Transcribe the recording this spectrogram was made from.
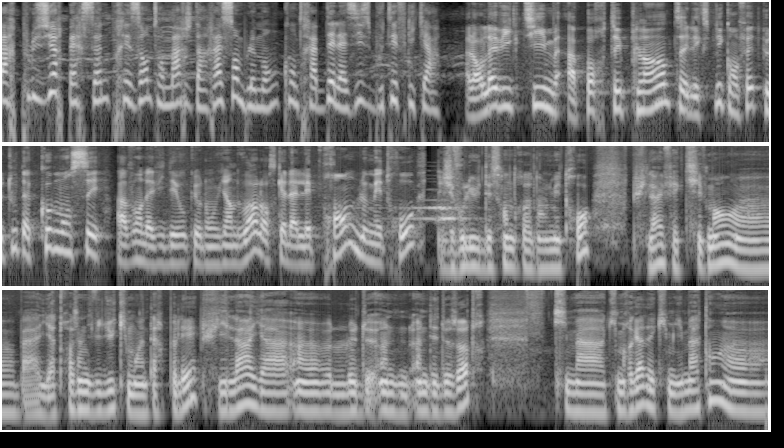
par plusieurs personnes présentes en marge d'un rassemblement contre Abdelaziz Bouteflika. Alors la victime a porté plainte, elle explique en fait que tout a commencé avant la vidéo que l'on vient de voir, lorsqu'elle allait prendre le métro. J'ai voulu descendre dans le métro, puis là, effectivement, euh, bah, il y a trois individus qui m'ont interpellé. Puis là, il y a un, des deux autres qui, me regarde et qui me dit Mais attends, euh,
